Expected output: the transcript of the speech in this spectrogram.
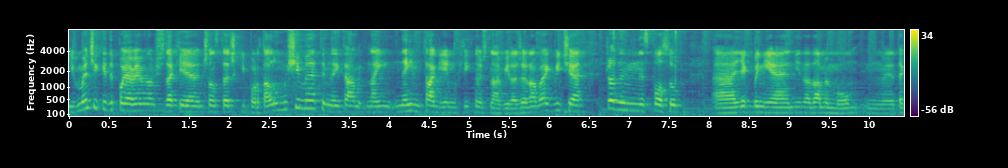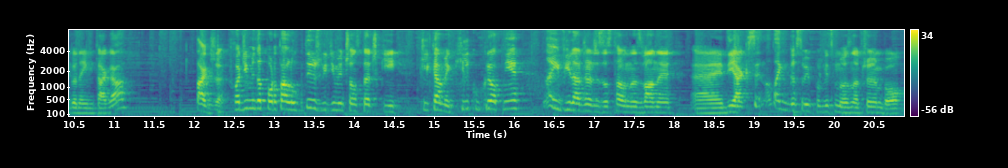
i w momencie, kiedy pojawiają nam się takie cząsteczki portalu, musimy tym name tag- name- name tagiem kliknąć na villagera, bo jak widzicie, w żaden inny sposób e, jakby nie, nie nadamy mu mm, tego name taga. Także wchodzimy do portalu, gdy już widzimy cząsteczki, klikamy kilkukrotnie, no i villager został nazwany e, Diaksy. No tak go sobie powiedzmy oznaczyłem, bo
